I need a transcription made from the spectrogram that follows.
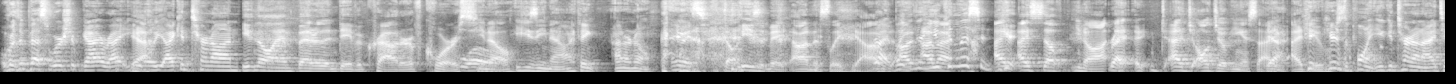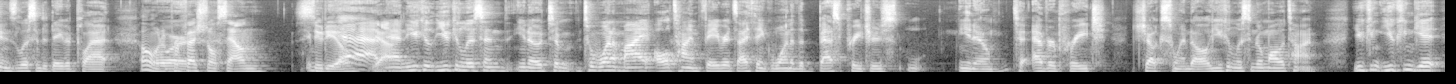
or the best worship guy, right? Yeah. You know, I can turn on. even though I am better than David Crowder, of course, Whoa, you know. easy now. I think I don't know. Anyways, no, he's a mate, honestly. Yeah. Right, but you can listen. I, I self, you know, Right. I, I, all joking aside, yeah. I do. Here's the point: you can turn on iTunes, listen to David Platt. oh, in a professional sound studio. Yeah, and you can you can listen, you know, to to one of my all time favorites. I think one of the best preachers, you know, to ever preach, Chuck Swindoll. You can listen to him all the time. You can you can get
